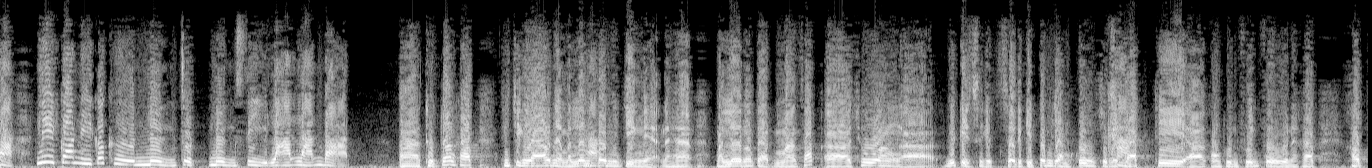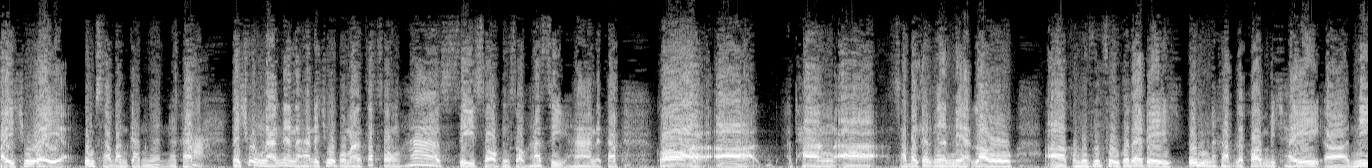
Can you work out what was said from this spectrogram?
ค่ะหนี่ก้อนนี้ก็คือ 1.14 ล้านล้านบาท อ่าถูกต้องครับจริงๆแล้วเนี่ยมันเริ่มค่ะต้นจริงๆเนี่ยนะฮะมันเริ่มตั้งแต่ประมาณสักอ่าช่วงอ่าวิกฤตเศรษฐกิจต้มยำกุ้งใช่ไหมค่ะครับที่อ่ากองทุนฟื้นฟูนะครับเข้าไปช่วยอุ้มสถาบันการเงินนะครับค่ะในช่วงนั้นเนี่ยนะฮะในช่วงประมาณสัก 2542ถึง2545นะครับก็อ่าทางอ่าสถาบันการเงินเนี่ยเราอ่ากองทุนฟื้นฟูก็ได้ไปอุ้มนะครับแล้วก็มีใช้อ่าหนี้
